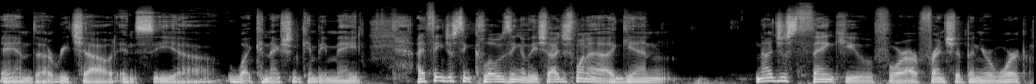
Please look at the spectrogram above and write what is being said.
and uh, reach out and see uh, what connection can be made. I think just in closing, Alicia, I just want to again not just thank you for our friendship and your work,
